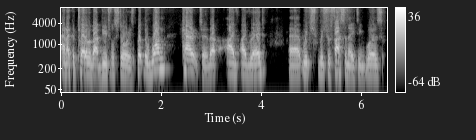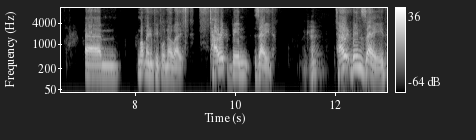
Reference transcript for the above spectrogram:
and I could tell them about beautiful stories. But the one character that I've, I've read, uh, which, which was fascinating, was um, not many people know about it Tariq bin Zaid. Okay. Tariq bin Zaid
